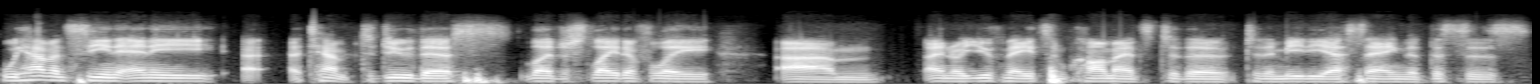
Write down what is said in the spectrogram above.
we haven't seen any uh, attempt to do this legislatively. Um, I know you've made some comments to the to the media saying that this is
